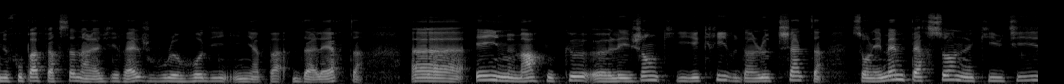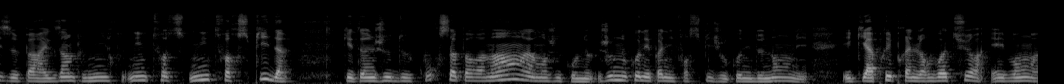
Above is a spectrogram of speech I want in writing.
ne faut pas faire ça dans la vie réelle. Je vous le redis, il n'y a pas d'alerte. Euh, et il me marque que euh, les gens qui écrivent dans le chat sont les mêmes personnes qui utilisent par exemple Need for, Speed, qui est un jeu de course apparemment. Euh, moi je, connais, je ne connais pas Need for Speed, je le connais de nom, mais et qui après prennent leur voiture et vont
